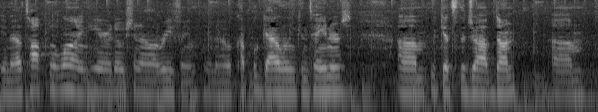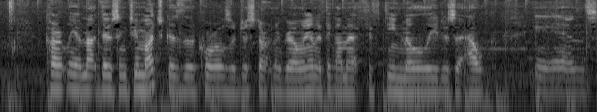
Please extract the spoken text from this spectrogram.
You know, top of the line here at Ocean Isle Reefing. You know, a couple gallon containers. Um, it gets the job done. Um, currently, I'm not dosing too much because the corals are just starting to grow in. I think I'm at 15 milliliters of alk and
